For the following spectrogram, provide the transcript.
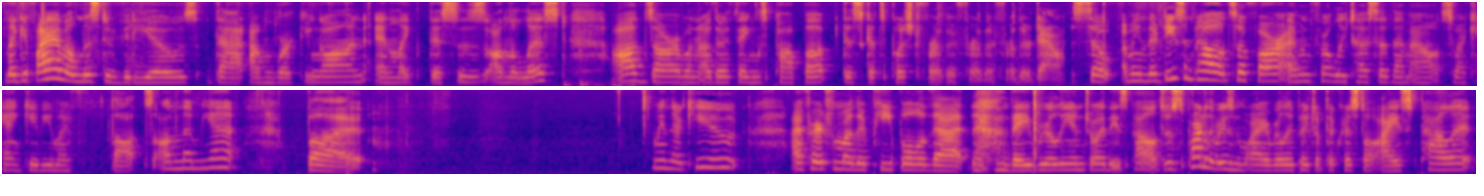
like if I have a list of videos that I'm working on and like this is on the list, odds are when other things pop up, this gets pushed further, further, further down. So, I mean, they're decent palettes so far. I haven't fully tested them out, so I can't give you my thoughts on them yet, but I mean, they're cute. I've heard from other people that they really enjoy these palettes, which part of the reason why I really picked up the Crystal Iced palette.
